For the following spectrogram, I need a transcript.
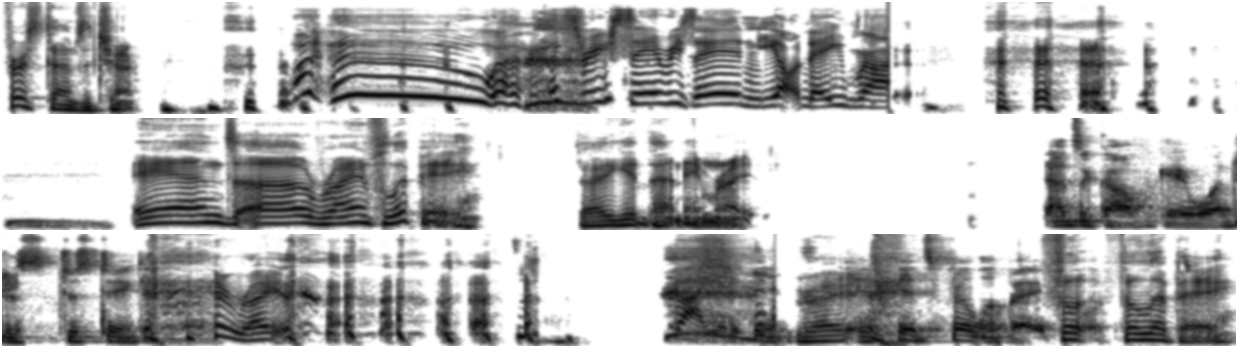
First time's a charm. Woohoo! Three series in, you got name right. and uh, Ryan Felipe. Did I get that name right? That's a complicated one. Just just take it. right. Right. right. It's, it's Phillippe. Fi- Felipe.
